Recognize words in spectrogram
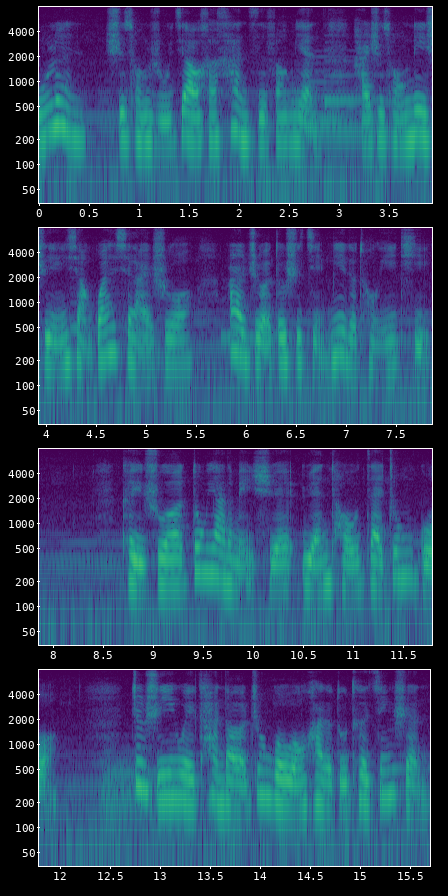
无论是从儒教和汉字方面，还是从历史影响关系来说，二者都是紧密的统一体。可以说，东亚的美学源头在中国。正是因为看到了中国文化的独特精神，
